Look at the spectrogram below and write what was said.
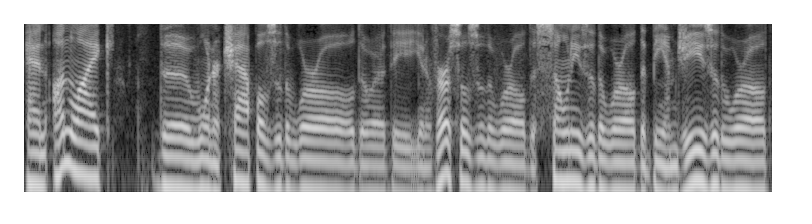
And unlike the Warner Chappells of the world or the Universals of the world, the Sonys of the world, the BMGs of the world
